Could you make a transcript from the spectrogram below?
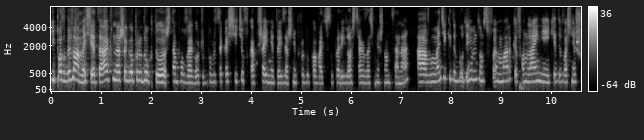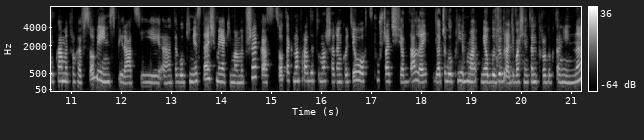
i pozbywamy się tak, naszego produktu sztampowego, czy po prostu jakaś sieciówka przejmie to i zacznie produkować w super ilościach za śmieszną cenę. A w momencie, kiedy budujemy tą swoją markę w online i kiedy właśnie szukamy trochę w sobie inspiracji, e, tego kim jesteśmy, jaki mamy przekaz, co tak naprawdę to nasze rękodzieło chce puszczać świat dalej, dlaczego klient ma, miałby wybrać właśnie ten produkt, a nie inny,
